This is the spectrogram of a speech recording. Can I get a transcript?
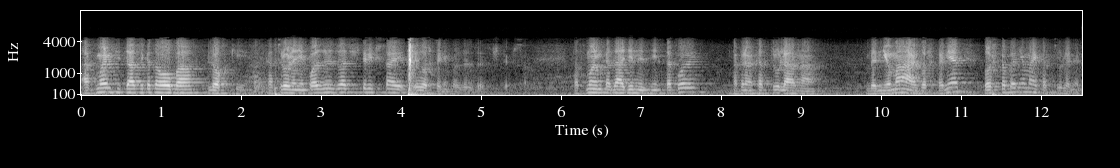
Осмотрим ситуации, когда оба легкие. Кастрюля не пользовались 24 часа и ложка не пользовались 24 часа. Посмотрим, когда один из них такой, например, кастрюля она беньюма, ложка нет, ложка беньюма и кастрюля нет.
